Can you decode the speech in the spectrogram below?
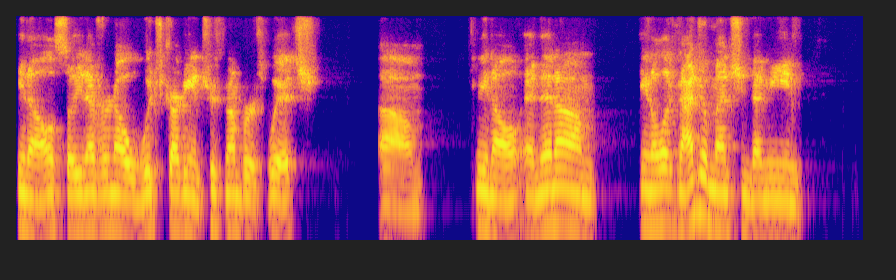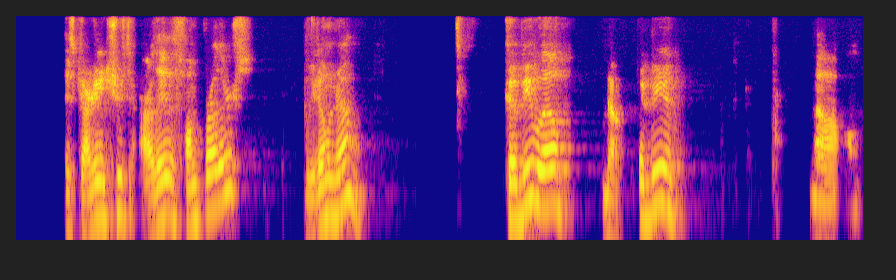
you know, so you never know which Guardian Truth member is which. Um, you know, and then, um, you know, like Nigel mentioned, I mean, is Guardian Truth, are they the Funk Brothers? We don't know. Could be Will. No. Could be. Um,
